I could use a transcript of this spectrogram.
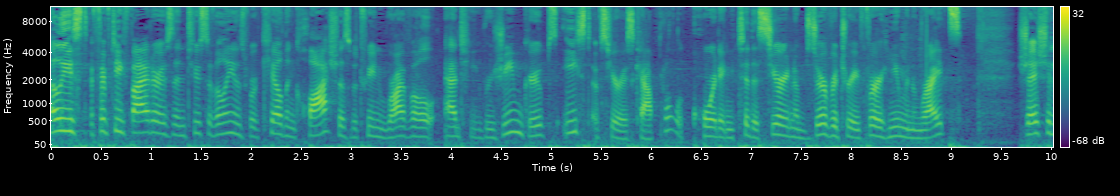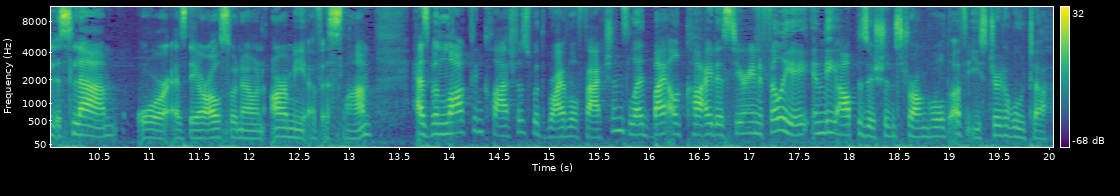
At least 50 fighters and two civilians were killed in clashes between rival anti regime groups east of Syria's capital, according to the Syrian Observatory for Human Rights. Jaish al Islam, or as they are also known, Army of Islam, has been locked in clashes with rival factions led by Al Qaeda's Syrian affiliate in the opposition stronghold of eastern Ghouta.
